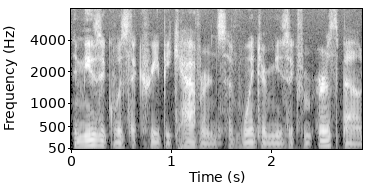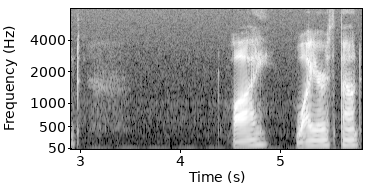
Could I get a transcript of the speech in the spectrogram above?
The music was the creepy caverns of winter music from Earthbound. Why? Why Earthbound?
